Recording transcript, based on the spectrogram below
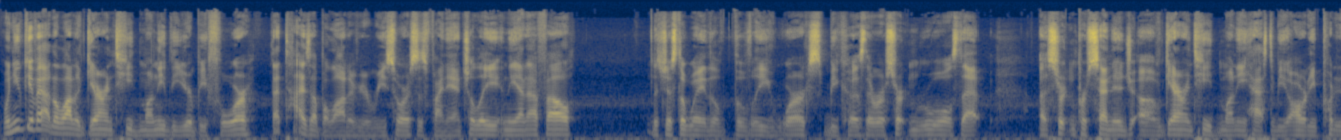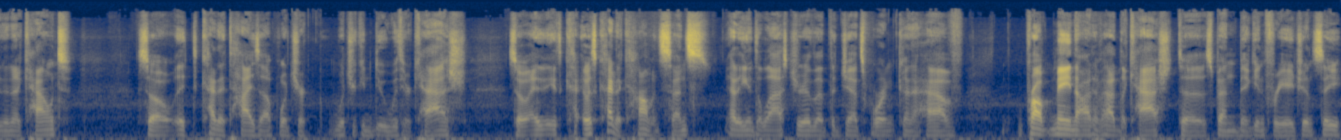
When you give out a lot of guaranteed money the year before, that ties up a lot of your resources financially in the NFL it's just the way the, the league works because there are certain rules that a certain percentage of guaranteed money has to be already put in an account So it kind of ties up what you what you can do with your cash. So it, it, was kind of common sense heading into last year that the Jets weren't going to have, prob- may not have had the cash to spend big in free agency.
